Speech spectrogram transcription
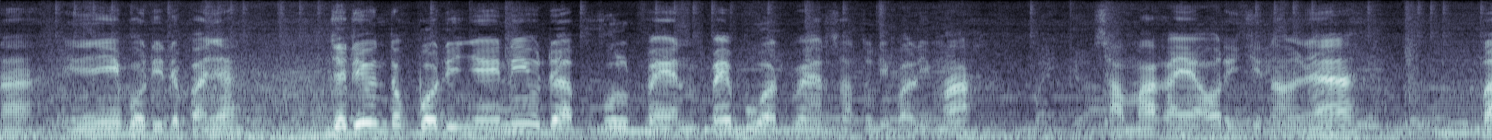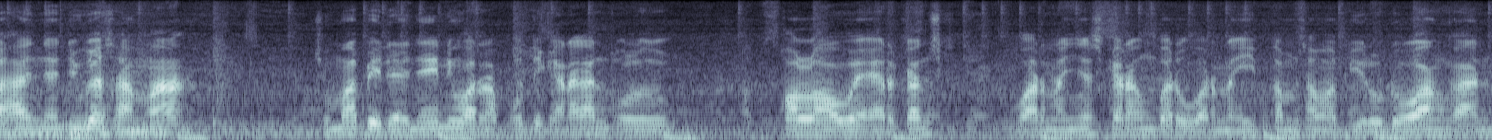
nah ini bodi depannya. Jadi untuk bodinya ini udah full PNP buat WR155 sama kayak originalnya. Bahannya juga sama. Cuma bedanya ini warna putih karena kan kalau kalau WR kan warnanya sekarang baru warna hitam sama biru doang kan.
